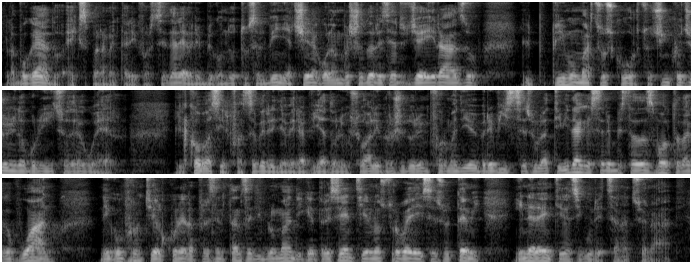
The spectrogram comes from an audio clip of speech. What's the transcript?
L'avvocato, ex parlamentare di Forza Italia, avrebbe condotto Salvini a cena con l'ambasciatore Sergei Razov il primo marzo scorso, cinque giorni dopo l'inizio della guerra. Il Copasir fa sapere di aver avviato le usuali procedure informative previste sull'attività che sarebbe stata svolta da Capuano nei confronti di alcune rappresentanze diplomatiche presenti nel nostro paese su temi inerenti alla sicurezza nazionale.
